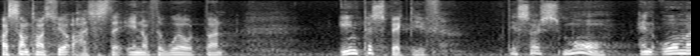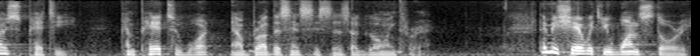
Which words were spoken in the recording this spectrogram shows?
I sometimes feel, oh, it's the end of the world. But in perspective, they're so small and almost petty compared to what our brothers and sisters are going through. Let me share with you one story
